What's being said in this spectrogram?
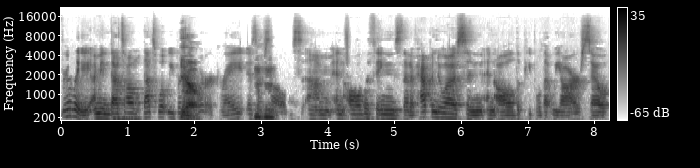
really, I mean, that's all, that's what we bring yeah. to work, right? Is mm-hmm. ourselves um, and all the things that have happened to us and, and all the people that we are. So,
